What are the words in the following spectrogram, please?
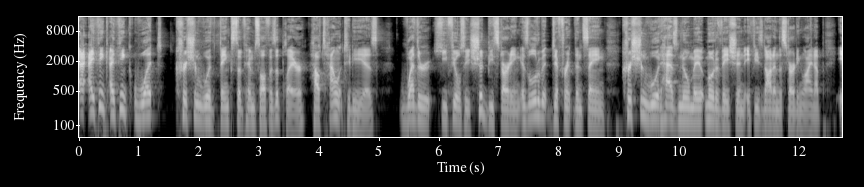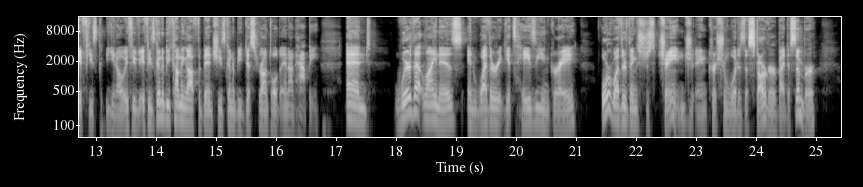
I, I think I think what Christian Wood thinks of himself as a player, how talented he is, whether he feels he should be starting is a little bit different than saying Christian Wood has no ma- motivation if he's not in the starting lineup. If he's, you know, if he, if he's going to be coming off the bench, he's going to be disgruntled and unhappy. And where that line is, and whether it gets hazy and gray, or whether things just change and Christian Wood is a starter by December,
